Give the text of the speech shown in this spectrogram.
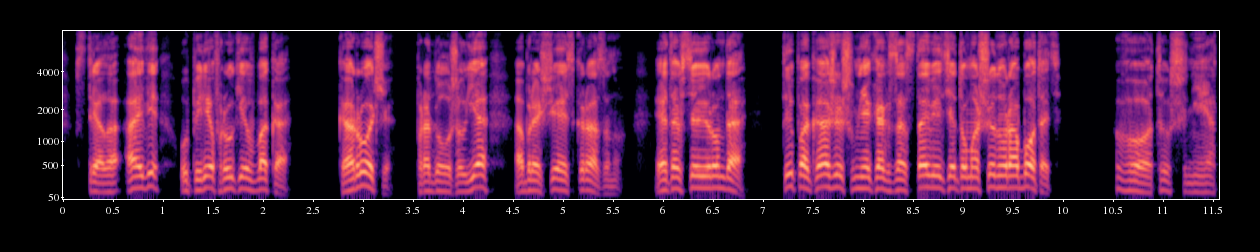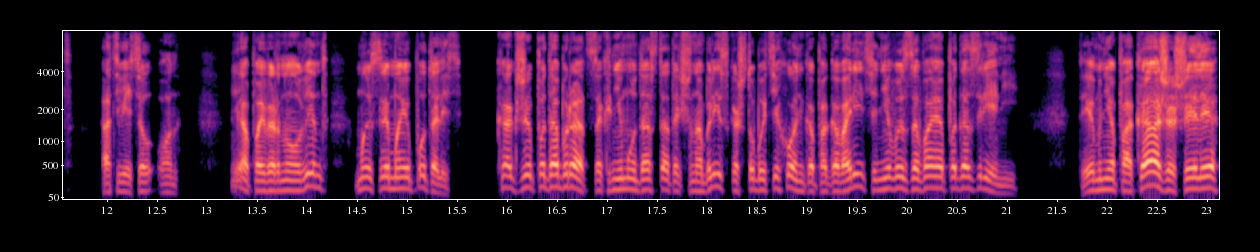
— встряла Айви, уперев руки в бока. «Короче», — продолжил я, обращаясь к Разану, — «это все ерунда. Ты покажешь мне, как заставить эту машину работать». «Вот уж нет», — ответил он. Я повернул винт, мысли мои путались. Как же подобраться к нему достаточно близко, чтобы тихонько поговорить, не вызывая подозрений? «Ты мне покажешь или...»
